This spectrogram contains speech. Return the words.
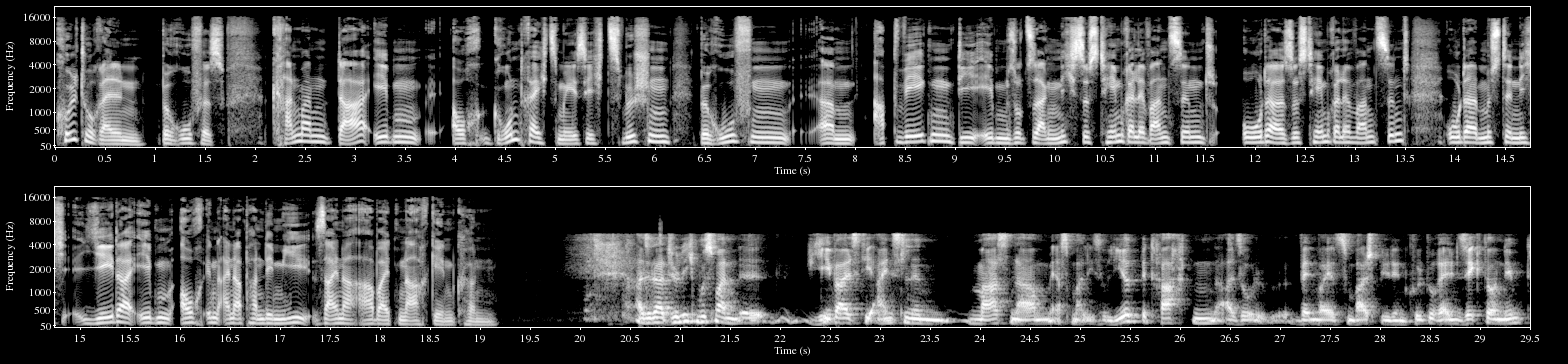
kulturellen Berufes. Kann man da eben auch grundrechtsmäßig zwischen Berufen ähm, abwägen, die eben sozusagen nicht systemrelevant sind oder systemrelevant sind? Oder müsste nicht jeder eben auch in einer Pandemie seiner Arbeit nachgehen können? Also natürlich muss man äh, jeweils die einzelnen Maßnahmen erstmal isoliert betrachten. Also wenn man jetzt zum Beispiel den kulturellen Sektor nimmt,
